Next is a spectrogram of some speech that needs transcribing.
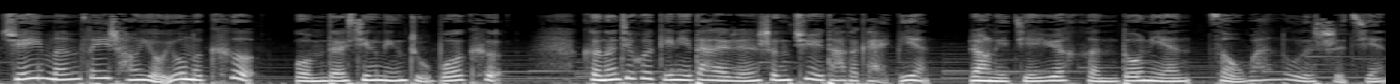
学一门非常有用的课。我们的心灵主播课，可能就会给你带来人生巨大的改变，让你节约很多年走弯路的时间。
